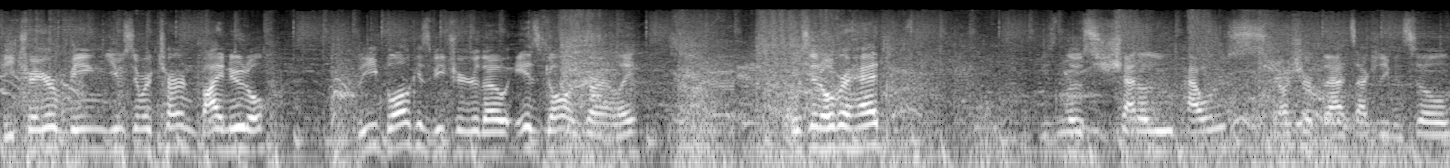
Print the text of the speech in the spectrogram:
V trigger being used in return by Noodle. The Blanka's V trigger though is gone currently. Goes in overhead, using those Shadow powers. Not sure if that's actually even still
